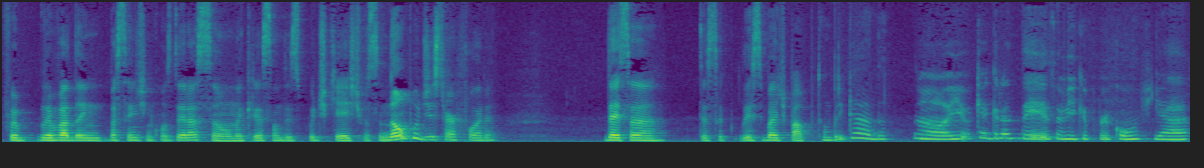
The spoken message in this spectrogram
foi levada em, bastante em consideração na criação desse podcast. Você não podia estar fora dessa dessa, desse bate-papo. Então, obrigada. Ai, eu que agradeço, amiga, por confiar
